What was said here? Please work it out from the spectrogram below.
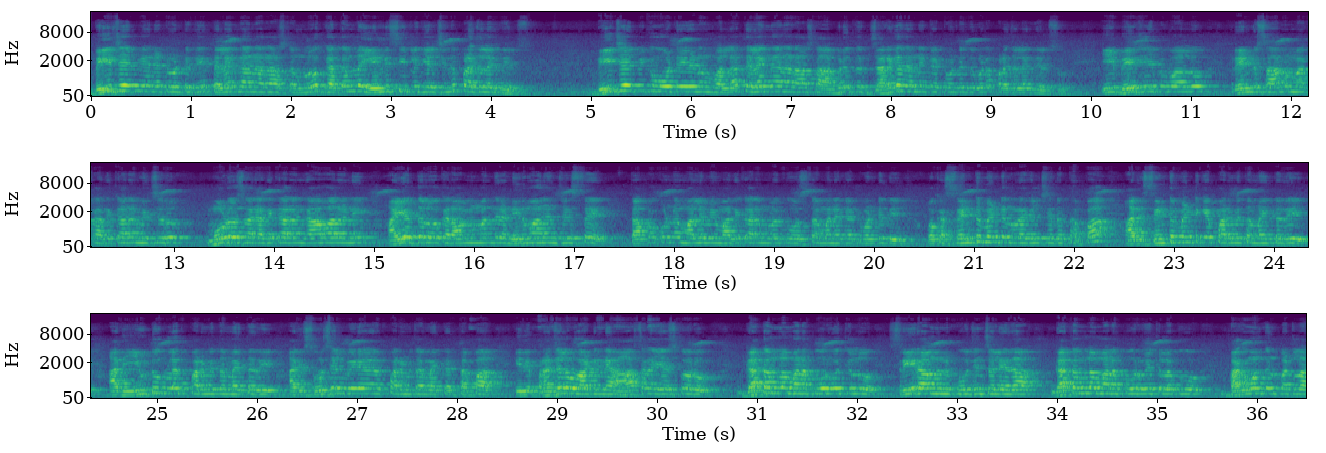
బీజేపీ అనేటువంటిది తెలంగాణ రాష్ట్రంలో గతంలో ఎన్ని సీట్లు గెలిచిందో ప్రజలకు తెలుసు. బీజేపీకి ఓటేయడం వల్ల తెలంగాణ రాష్ట్ర అభివృద్ధి జరగదనేటటువంటిది కూడా ప్రజలకు తెలుసు. ఈ బీజేపీ వాళ్ళు రెండు సార్లు మాకు అధికారం ఇచ్చారు. మూడోసారి అధికారం కావాలని అయోధ్యలో ఒక రామ మందిర నిర్మాణం చేస్తే తప్పకుండా మళ్ళీ మేము అధికారంలోకి వస్తామనేటటువంటిది ఒక సెంటిమెంట్ని రగిల్చింది తప్ప అది సెంటిమెంట్కే పరిమితం అవుతుంది అది యూట్యూబ్లకు పరిమితం అవుతుంది అది సోషల్ మీడియాలకు పరిమితం అవుతుంది తప్ప ఇది ప్రజలు వాటిని ఆసరా చేసుకోరు. గతంలో మన పూర్వీకులు శ్రీరాముని పూజించలేదా? గతంలో మన పూర్వీకులకు భగవంతుని పట్ల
